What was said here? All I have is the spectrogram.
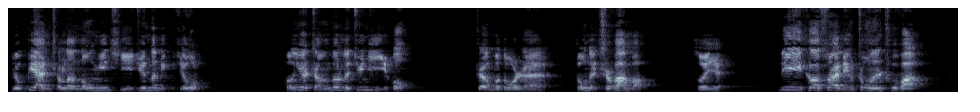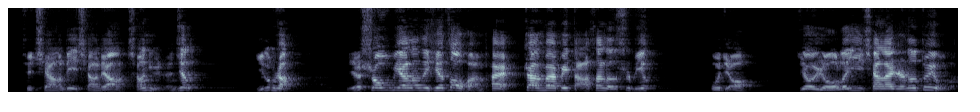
就变成了农民起义军的领袖了。彭越整顿了军纪以后，这么多人总得吃饭吧，所以立刻率领众人出发，去抢地、抢粮、抢女人去了。一路上也收编了那些造反派、战败被打散了的士兵。不久，就有了一千来人的队伍了。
